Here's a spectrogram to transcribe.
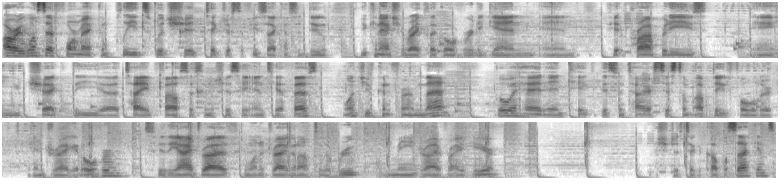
All right, once that format completes, which should take just a few seconds to do, you can actually right click over it again and hit properties and you check the uh, type file system, it should say NTFS. Once you've confirmed that, go ahead and take this entire system update folder and drag it over to the iDrive. You want to drag it onto the root, the main drive right here. It should just take a couple seconds.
